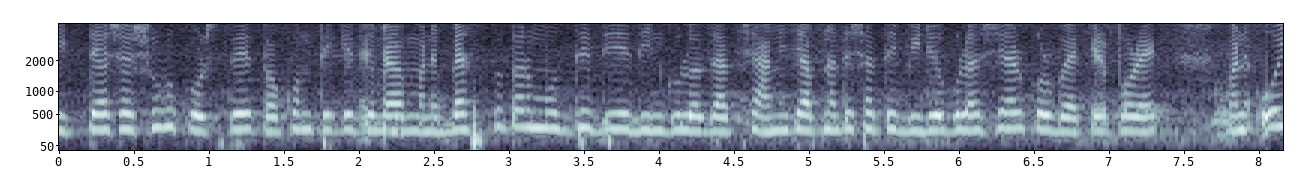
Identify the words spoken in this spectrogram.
দেখতে আসা শুরু করছে, তখন থেকে যেটা মানে ব্যস্ততার মধ্যে দিয়ে দিনগুলো যাচ্ছে, আমি যে আপনাদের সাথে ভিডিওগুলো শেয়ার করব একের পর এক মানে ওই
